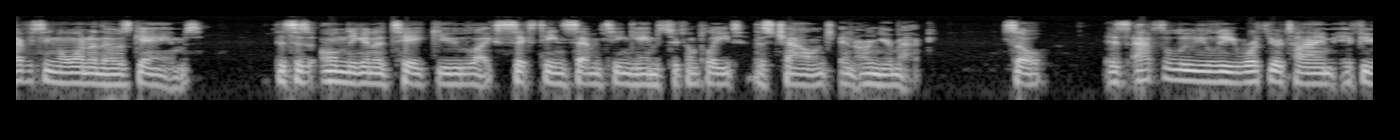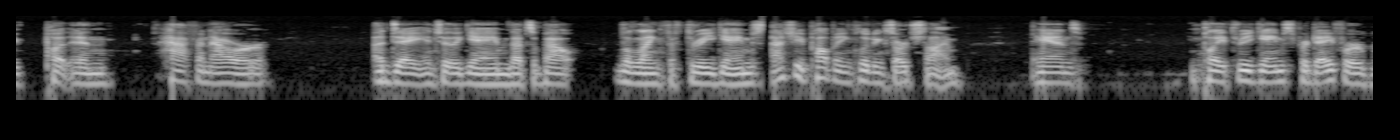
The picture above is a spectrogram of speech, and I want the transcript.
every single one of those games, this is only going to take you like 16, 17 games to complete this challenge and earn your mech. So it's absolutely worth your time if you put in half an hour a day into the game. That's about the length of three games, actually, probably including search time. And play three games per day for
